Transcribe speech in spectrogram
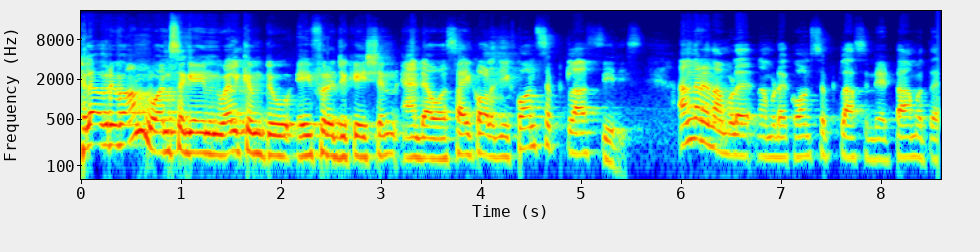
Hello everyone, once again welcome to A for Education and our Psychology Concept Class series. അങ്ങനെ നമ്മൾ നമ്മുടെ കോൺസെപ്റ്റ് ക്ലാസ്സിന്റെ എട്ടാമത്തെ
